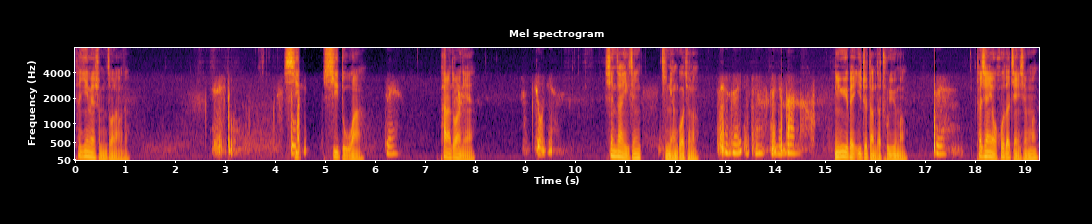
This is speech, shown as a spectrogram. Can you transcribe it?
他因为什么坐牢的？吸毒，吸，吸毒啊，对，判了多少年？九年，现在已经几年过去了？现在已经两年半了，您预备一直等他出狱吗？对，他现在有获得减刑吗？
